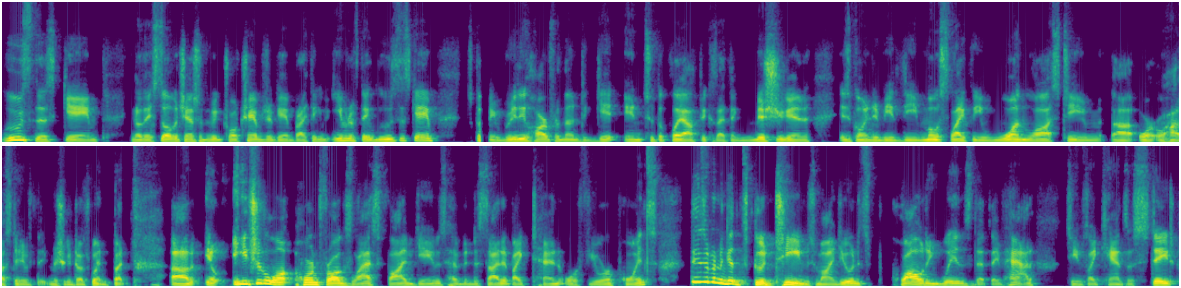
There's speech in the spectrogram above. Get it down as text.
lose this game, you know, they still have a chance for the Big 12 championship game. But I think even if they lose this game, it's going to be really hard for them to get into the playoff because I think Michigan is going to be the most likely one loss team, uh, or Ohio State if the Michigan does win. But, um, you know, each of the Horned Frogs' last five games have been decided by 10 or fewer points. These have been against good teams, mind you, and it's quality wins that they've had teams like Kansas State,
